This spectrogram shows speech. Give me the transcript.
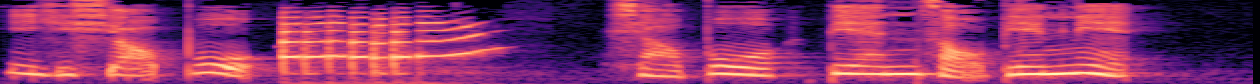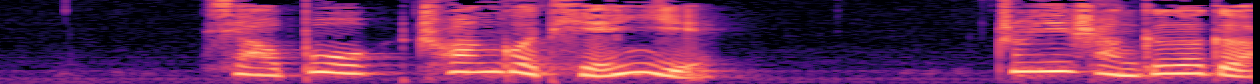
一小步。”小布边走边念。小布穿过田野，追上哥哥，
